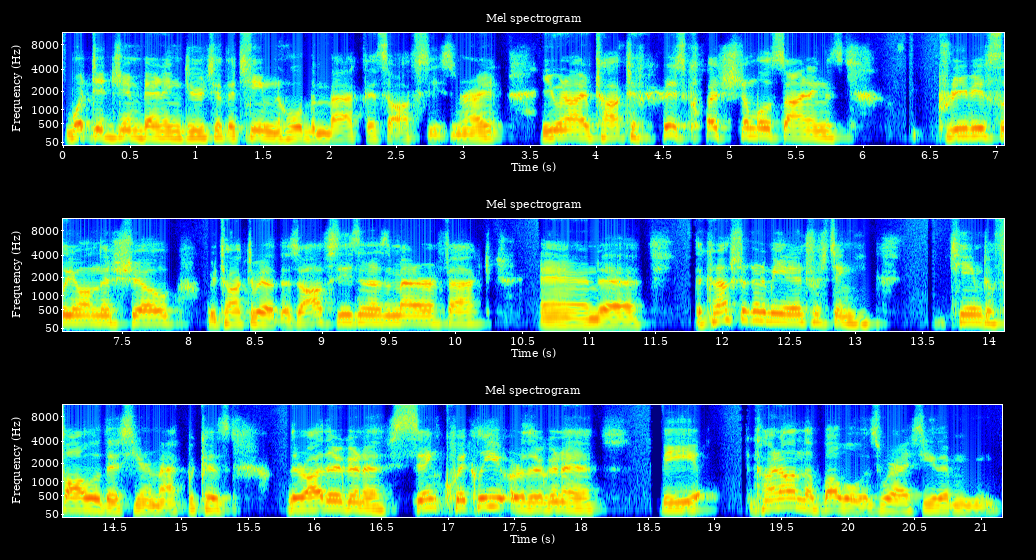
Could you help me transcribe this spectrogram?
what did Jim Benning do to the team to hold them back this offseason, right? You and I have talked about his questionable signings previously on this show. We talked about this offseason, as a matter of fact. And uh, the Canucks are going to be an interesting team to follow this year, Mac, because they're either going to sink quickly or they're going to be kind of on the bubble, is where I see them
